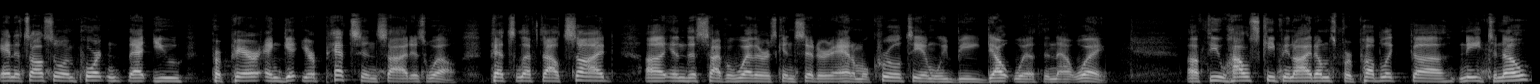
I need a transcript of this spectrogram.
And it's also important that you prepare and get your pets inside as well. Pets left outside uh, in this type of weather is considered animal cruelty and would be dealt with in that way. A few housekeeping items for public uh, need to know.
